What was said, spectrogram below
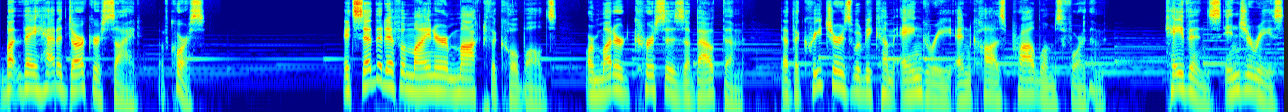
But they had a darker side, of course. It's said that if a miner mocked the kobolds or muttered curses about them, that the creatures would become angry and cause problems for them. Cave ins, injuries,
